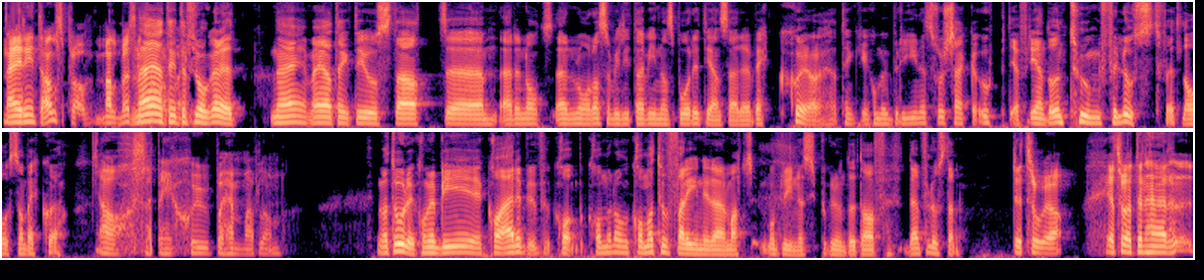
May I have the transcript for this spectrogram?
Nej, det är inte alls bra. Malmö Nej, jag tänkte fråga det. Nej, men jag tänkte just att eh, är, det något, är det några som vill hitta vinnarspåret igen så är det Växjö. Jag tänker kommer Brynäs få käka upp det? För det är ändå en tung förlust för ett lag som Växjö. Ja, släppa in sju på hemmaplan. Men vad tror du? Kommer det bli, är det, kom- kommer de komma tuffare in i den matchen mot Brynäs på grund av den förlusten? Det tror jag. Jag tror att den här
